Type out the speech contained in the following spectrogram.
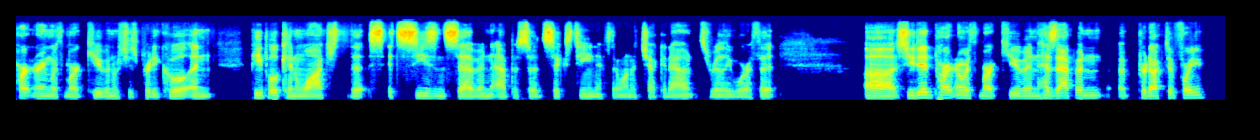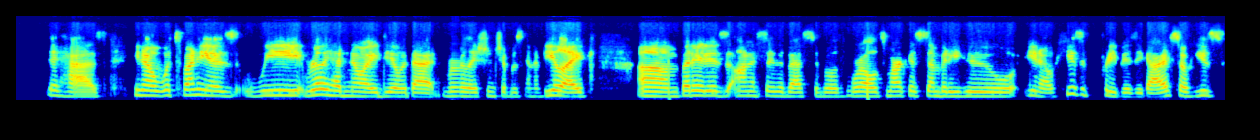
partnering with mark cuban which is pretty cool and people can watch the it's season seven episode 16 if they want to check it out it's really worth it uh, so you did partner with Mark Cuban. Has that been uh, productive for you? It has. You know, what's funny is we really had no idea what that relationship was going to be like. Um, but it is honestly the best of both worlds. Mark is somebody who, you know, he's a pretty busy guy. So he's,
